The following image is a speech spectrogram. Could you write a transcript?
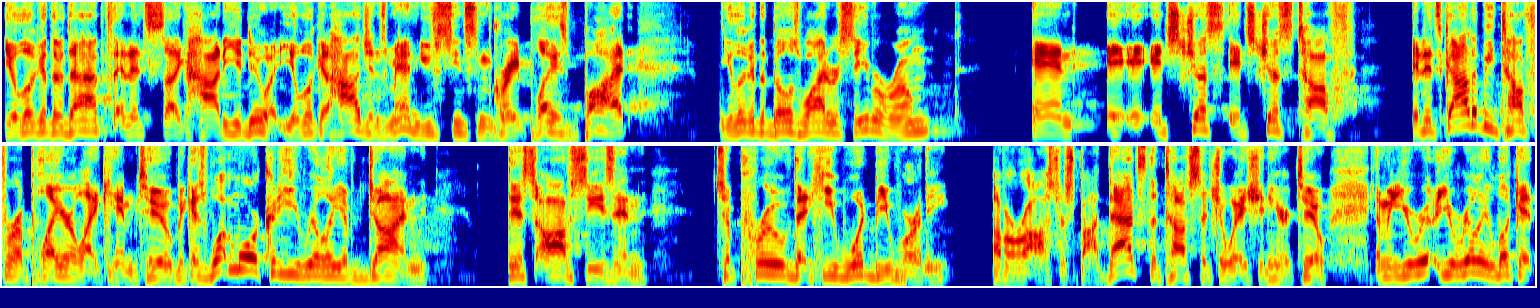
you look at their depth and it's like, how do you do it? You look at Hodgins, man, you've seen some great plays, but you look at the Bills wide receiver room, and it, it- it's just it's just tough. And it's got to be tough for a player like him too, because what more could he really have done this offseason to prove that he would be worthy of a roster spot? That's the tough situation here too. I mean, you re- you really look at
